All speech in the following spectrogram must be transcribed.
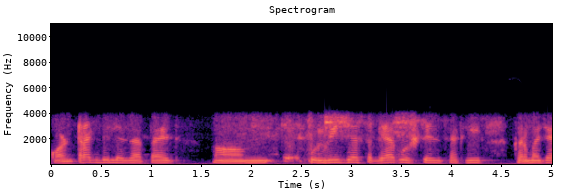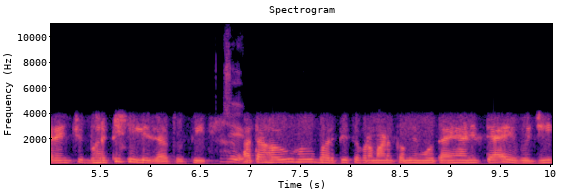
कॉन्ट्रॅक्ट दिले जात आहेत. पूर्वी ज्या सगळ्या गोष्टींसाठी कर्मचाऱ्यांची भरती केली जात होती आता हळूहळू भरतीचं प्रमाण कमी होत आहे आणि त्याऐवजी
